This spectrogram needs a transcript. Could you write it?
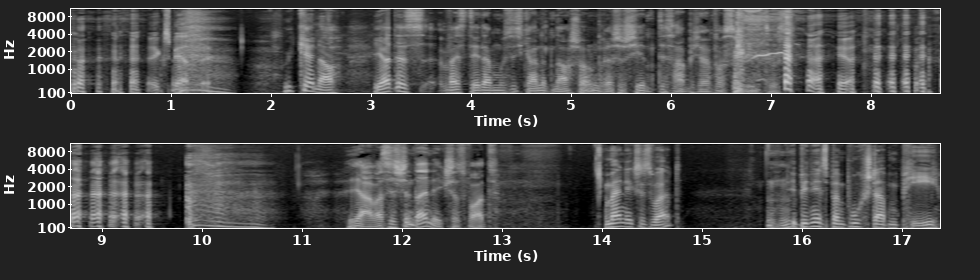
Experte. Genau. Ja, das, weißt du, da muss ich gar nicht nachschauen und recherchieren. Das habe ich einfach so intus. Ja. ja, was ist denn dein nächstes Wort? Mein nächstes Wort. Mhm. Ich bin jetzt beim Buchstaben P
